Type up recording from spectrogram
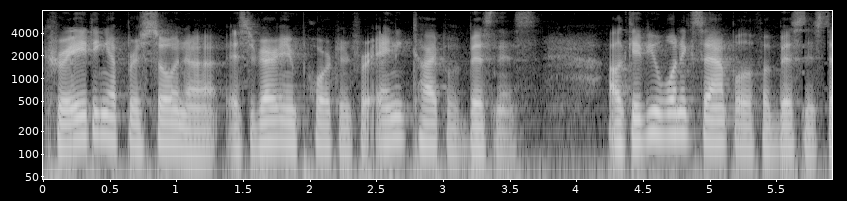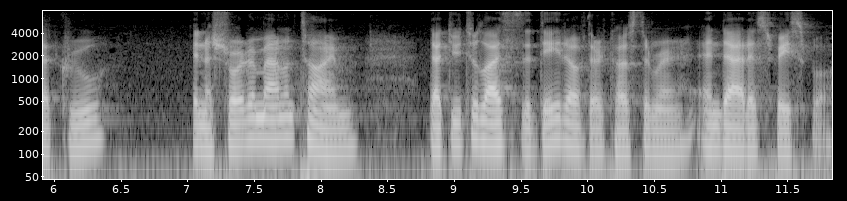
Creating a persona is very important for any type of business. I'll give you one example of a business that grew in a short amount of time that utilizes the data of their customer, and that is Facebook.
